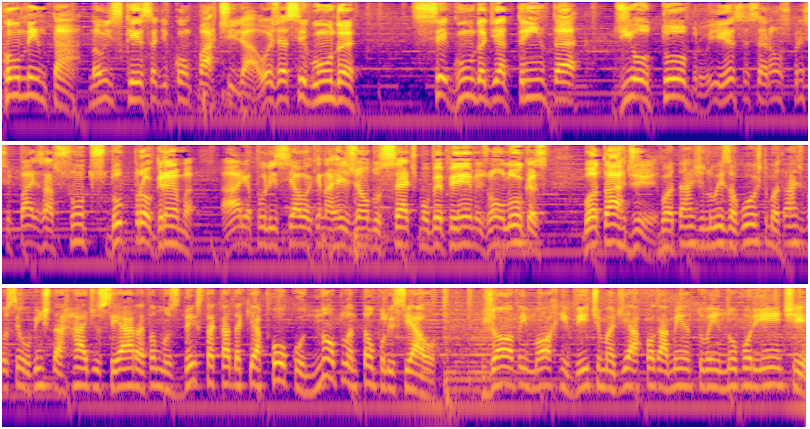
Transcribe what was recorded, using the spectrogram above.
comentar. Não esqueça de compartilhar. Hoje é segunda, segunda, dia 30 de outubro, e esses serão os principais assuntos do programa. A área policial aqui na região do sétimo BPM, João Lucas Boa tarde. Boa tarde, Luiz Augusto. Boa tarde, você ouvinte da Rádio Ceará. Vamos destacar daqui a pouco no plantão policial. Jovem morre vítima de afogamento em Novo Oriente.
